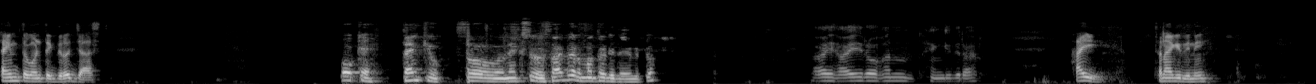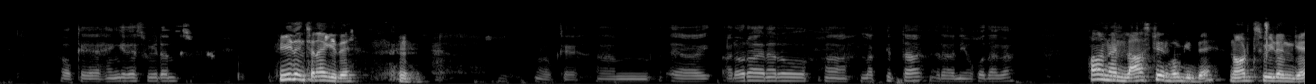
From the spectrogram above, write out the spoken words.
ಟೈಮ್ ತಗೊಂಡ್ ತೆಗ್ದಿರೋದು ಜಾಸ್ತಿ. Okay thank you so next Sagar ಮಾತಾಡಿ ದಯವಿಟ್ಟು. ಹಾಯ್ ಹಾಯ್ ರೋಹನ್ ಹೆಂಗಿದ್ದೀರಾ? ಹಾಯ್ ಚೆನ್ನಾಗಿದ್ದೀನಿ. ಓಕೆ ಹೆಂಗಿದೆ ಸ್ವೀಡನ್ ಸ್ವೀಡನ್ ಚೆನ್ನಾಗಿದೆ. ಓಕೆ ಅರೋರಾ ಏನಾರು ಲಕ್ ಇತ್ತ? ರ- ನೀವು ಹೋದಾಗ? ಹಾ ನಾನು ಲಾಸ್ಟ್ ಇಯರ್ ಹೋಗಿದ್ದೆ ನಾರ್ತ್ ಸ್ವೀಡನ್ಗೆ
